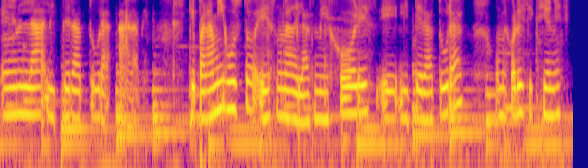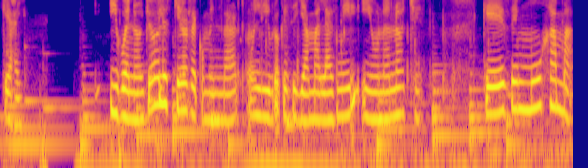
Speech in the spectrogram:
en la literatura árabe, que para mi gusto es una de las mejores eh, literaturas o mejores secciones que hay. Y bueno, yo les quiero recomendar un libro que se llama Las Mil y Una Noches, que es de Muhammad,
